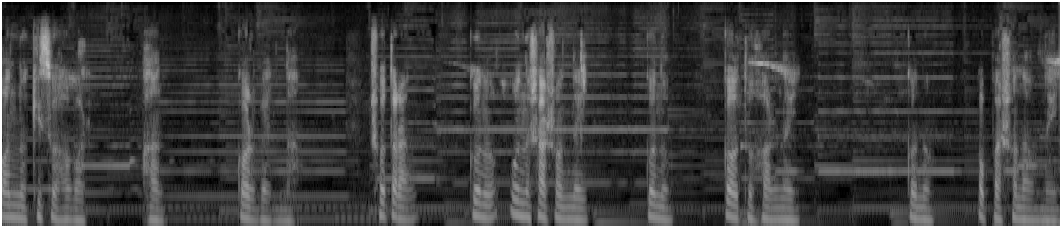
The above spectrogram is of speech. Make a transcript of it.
অন্য কিছু হবার ভান করবেন না। সুতরাং কোনো অনুশাসন নেই, কোনো কৌতূহল নেই, কোনো উপাসনাও নেই।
